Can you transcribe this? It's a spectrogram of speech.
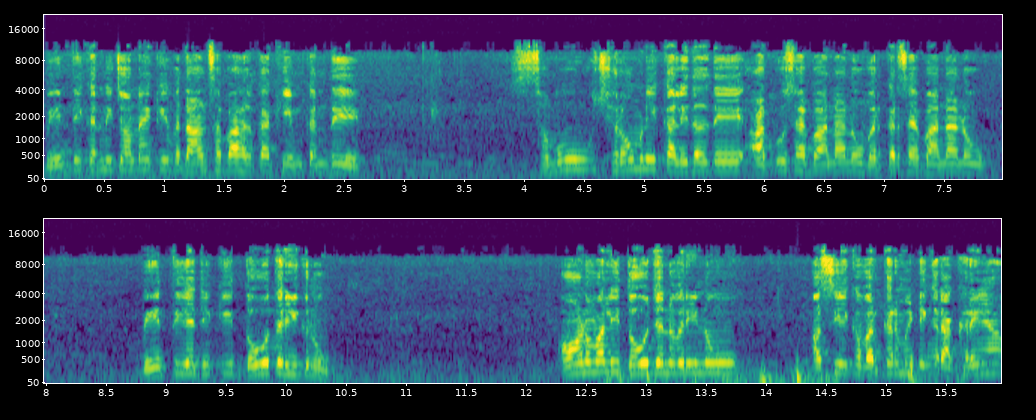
ਬੇਨਤੀ ਕਰਨੀ ਚਾਹੁੰਦਾ ਕਿ ਵਿਧਾਨ ਸਭਾ ਹਲਕਾ ਖੇਮਕਰਨ ਦੇ ਸਮੂਹ ਸ਼੍ਰੋਮਣੀ ਅਕਾਲੀ ਦਲ ਦੇ ਆਗੂ ਸਹਿਬਾਨਾਂ ਨੂੰ, ਵਰਕਰ ਸਹਿਬਾਨਾਂ ਨੂੰ ਬੇਨਤੀ ਹੈ ਜੀ ਕਿ 2 ਤਰੀਕ ਨੂੰ, ਆਉਣ ਵਾਲੀ 2 ਜਨਵਰੀ ਨੂੰ ਅਸੀਂ ਇੱਕ ਵਰਕਰ ਮੀਟਿੰਗ ਰੱਖ ਰਹੇ ਹਾਂ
